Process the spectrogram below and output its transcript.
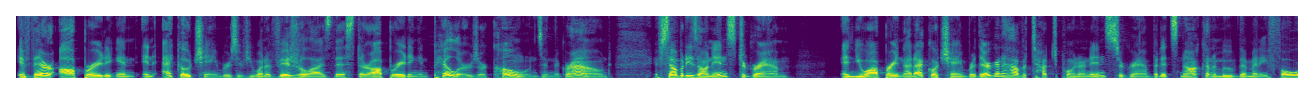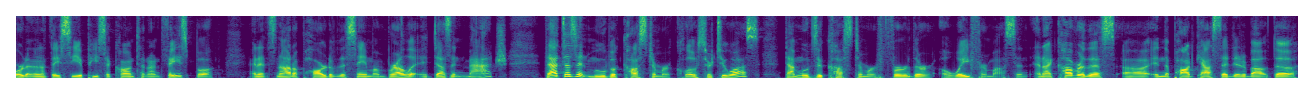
if they're operating in, in echo chambers, if you want to visualize this, they're operating in pillars or cones in the ground. If somebody's on Instagram and you operate in that echo chamber, they're going to have a touch point on Instagram, but it's not going to move them any forward. And if they see a piece of content on Facebook and it's not a part of the same umbrella, it doesn't match. That doesn't move a customer closer to us. That moves a customer further away from us. And, and I cover this uh, in the podcast I did about the,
